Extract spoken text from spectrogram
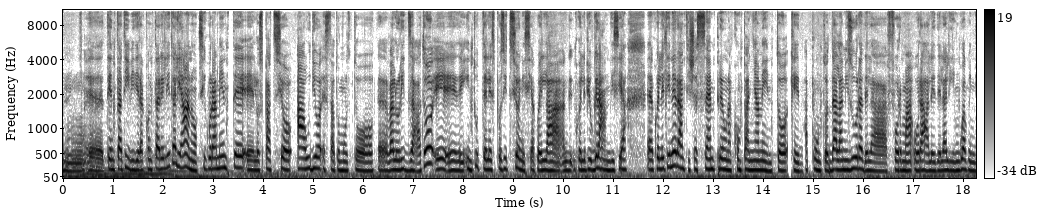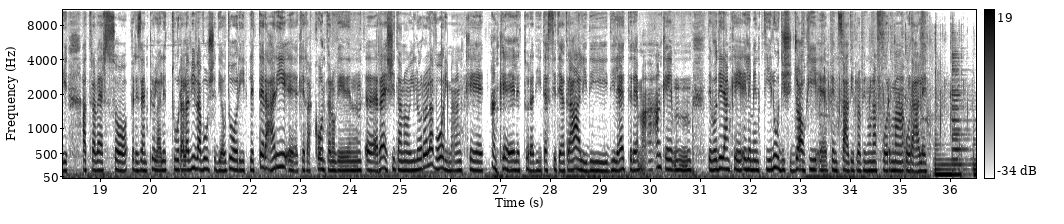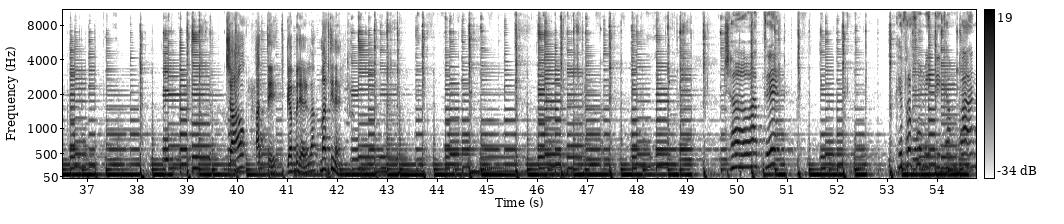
eh, tentativi di raccontare l'italiano sicuramente eh, lo spazio audio è stato molto eh, valorizzato e eh, in tutte le esposizioni, sia quella, quelle più grandi sia eh, quelle itineranti, c'è sempre un accompagnamento che appunto dà la misura della forma orale della lingua, quindi attraverso per esempio la lettura, la viva voce di autori letterari eh, che raccontano, che recitano i loro lavori, ma anche, anche lettura di testi teatrali, di, di lettere, ma anche mh, devo dire anche elementi ludici, giochi eh, pensati proprio in una forma orale. Ciao a te Gabriella Martinelli. Ciao a te, che profumi di campagna,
